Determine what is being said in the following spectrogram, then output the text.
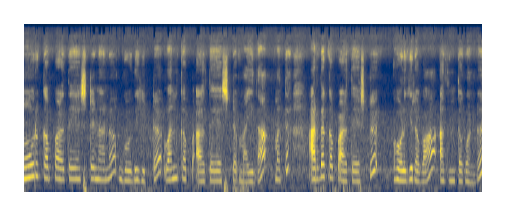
ಮೂರು ಕಪ್ ಅಳತೆಯಷ್ಟು ನಾನು ಗೋಧಿ ಹಿಟ್ಟು, ಒಂದು ಕಪ್ ಅಳತೆಯಷ್ಟು ಮೈದಾ, ಮತ್ತು ಅರ್ಧ ಕಪ್ ಅಳತೆಯಷ್ಟು ಹೋಳಿಗೆ ರವೆ. ಅದನ್ನು ತಗೊಂಡು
